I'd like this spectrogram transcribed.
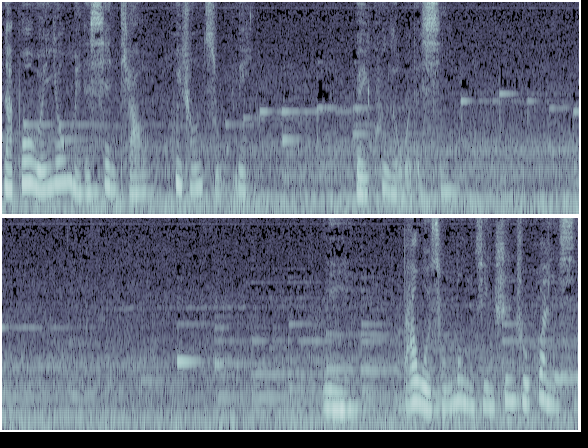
那波纹优美的线条汇成阻力。围困了我的心，你把我从梦境深处唤醒，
